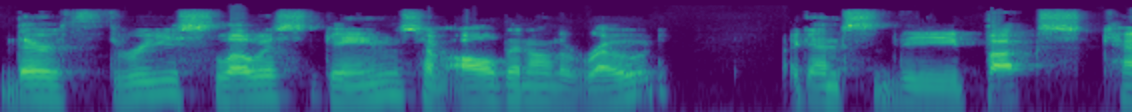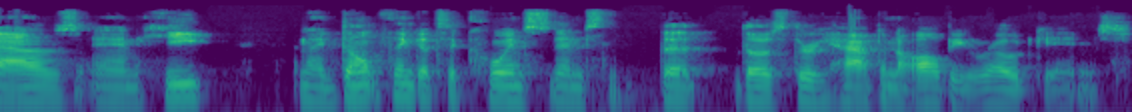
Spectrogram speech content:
their three slowest games have all been on the road against the Bucks, Cavs, and Heat. And I don't think it's a coincidence that those three happen to all be road games.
